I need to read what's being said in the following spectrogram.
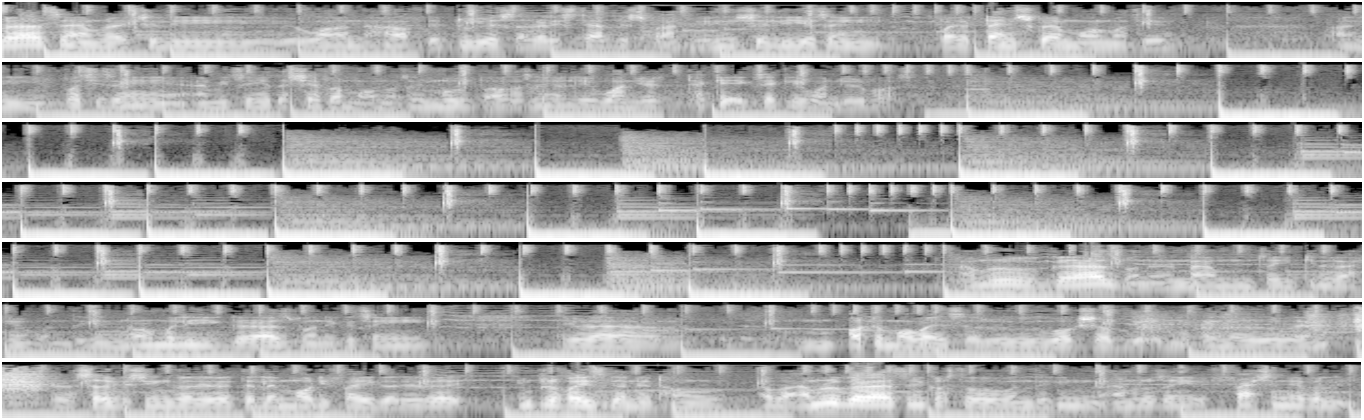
Garage चाहिँ हाम्रो actually one and half या टु इयर्स अगाडि इस्टाब्लिस भएको थियो। इनिसियली यो चाहिँ पहिला टाइम स्क्वायर मलमा थियो। अनि पछि चाहिँ हामी चाहिँ यता सेपा मलमा चाहिँ मुभ भएको चाहिँ अहिले वान इयर ठ्याक्कै एक्ज्याक्टली वान इयर भएको छ। हाम्रो गराज भनेर नाम चाहिँ किन राख्यौँ भनेदेखि नर्मली गराज भनेको चाहिँ एउटा अटोमोबाइल्सहरू वर्कसप यिनीहरू होइन एउटा सर्भिसिङ गरेर त्यसलाई मोडिफाई गरेर इम्प्रोभाइज गर्ने ठाउँ हो। अब हाम्रो गराज चाहिँ कस्तो हो भनेदेखि हाम्रो चाहिँ फेसनेबल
